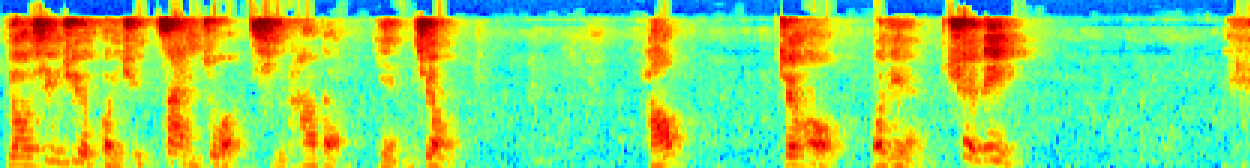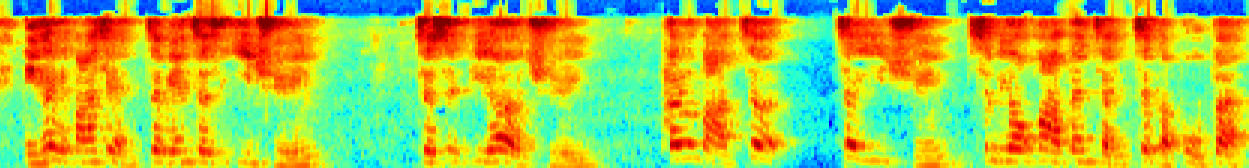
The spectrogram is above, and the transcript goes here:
有兴趣回去再做其他的研究。好，最后我点确定。你可以发现这边这是一群，这是第二群，他又把这这一群是不是又划分成这个部分？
